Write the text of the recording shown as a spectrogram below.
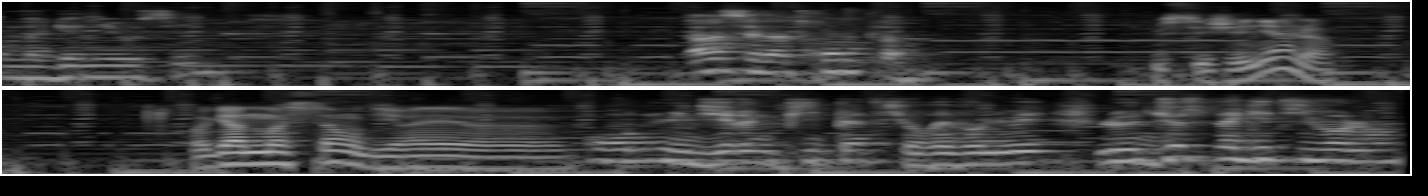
qu'on a gagné aussi? Ah, c'est la trompe. Mais c'est génial. Regarde-moi ça, on dirait. euh, On, dirait une pipette qui aurait évolué. Le dieu spaghetti volant.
